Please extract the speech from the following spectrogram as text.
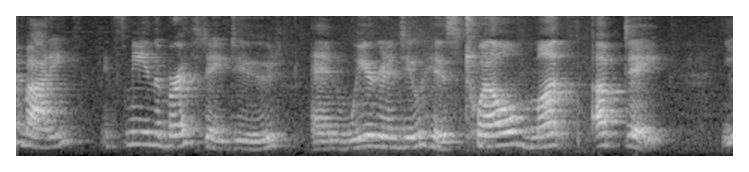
everybody, it's me and the birthday dude, and we're gonna do his 12 month update. Yay!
